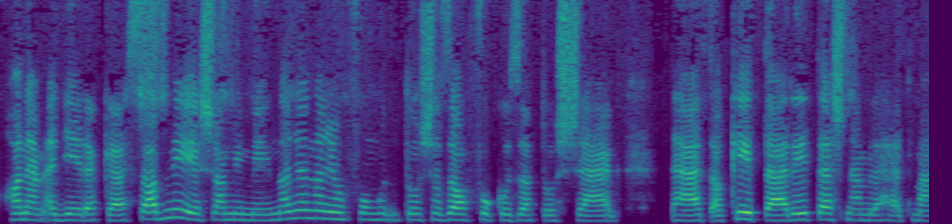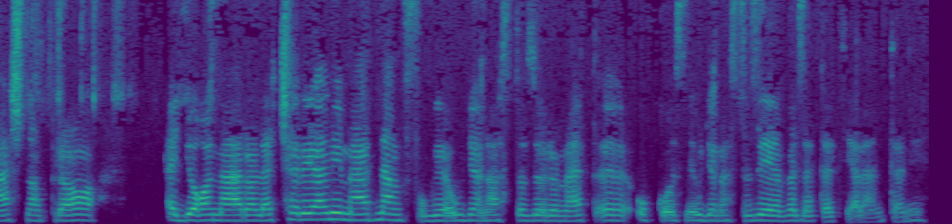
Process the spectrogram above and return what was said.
hanem egyénre kell szabni, és ami még nagyon-nagyon fontos, az a fokozatosság. Tehát a két tárrétes nem lehet másnapra egy almára lecserélni, mert nem fogja ugyanazt az örömet okozni, ugyanazt az élvezetet jelenteni.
